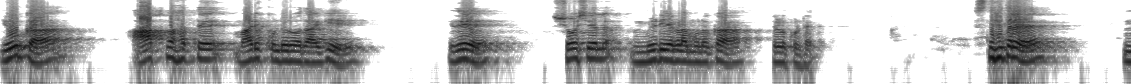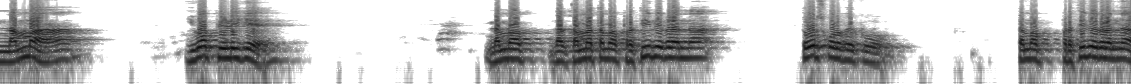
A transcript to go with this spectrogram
ಯುವಕ ಆತ್ಮಹತ್ಯೆ ಮಾಡಿಕೊಂಡಿರುವುದಾಗಿ ಇದೇ ಸೋಷಿಯಲ್ ಮೀಡಿಯಾಗಳ ಮೂಲಕ ತಿಳ್ಕೊಂಡೆ. ಸ್ನೇಹಿತರೆ ನಮ್ಮ ಯುವ ಪೀಳಿಗೆ ನಮ್ಮ ತಮ್ಮ ತಮ್ಮ ಪ್ರತಿಭೆಗಳನ್ನು ತೋರಿಸ್ಕೊಳ್ಬೇಕು ತಮ್ಮ ಪ್ರತಿಭೆಗಳನ್ನು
